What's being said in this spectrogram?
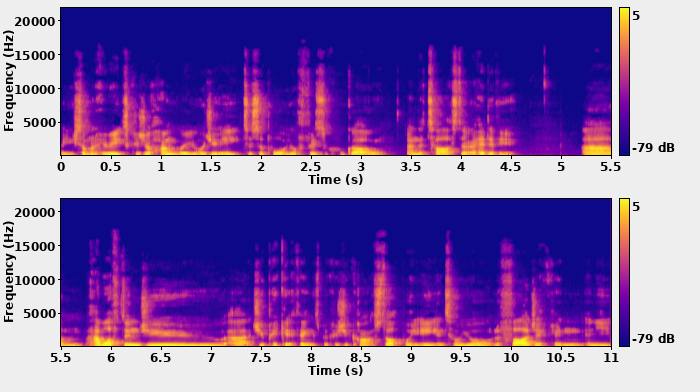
Are you someone who eats because you're hungry, or do you eat to support your physical goal and the tasks that are ahead of you? Um, how often do you uh, do you pick at things because you can't stop, or you eat until you're lethargic and, and you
